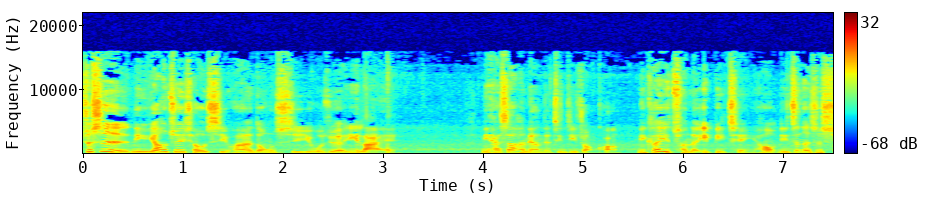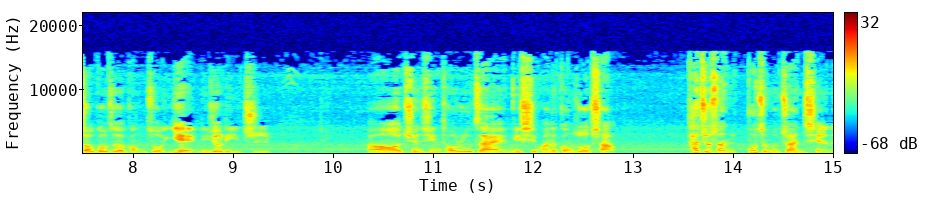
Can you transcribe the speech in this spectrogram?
就是你要追求喜欢的东西，我觉得一来。你还是要衡量你的经济状况。你可以存了一笔钱以后，你真的是受够这个工作，耶，你就离职，然后全心投入在你喜欢的工作上。他就算不怎么赚钱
